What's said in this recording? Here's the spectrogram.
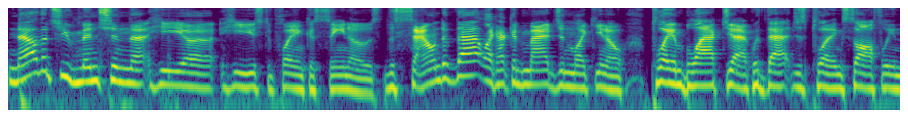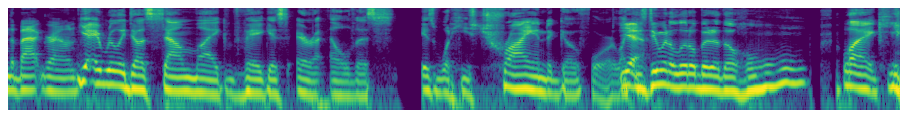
Now that you've mentioned that he uh he used to play in casinos, the sound of that, like I could imagine like, you know, playing blackjack with that just playing softly in the background. Yeah, it really does sound like Vegas era Elvis is what he's trying to go for. Like Yeah. he's doing a little bit of the whole like, you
